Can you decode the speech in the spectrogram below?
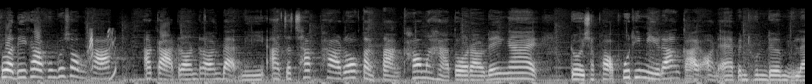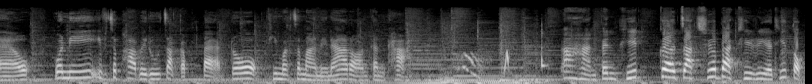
สวัสดีค่ะคุณผู้ชมคะ อากาศร้อนๆ แบบนี้อาจจะชักพาโรคต่างๆ เข้ามาหาตัวเราได้ง่าย โดยเฉพาะผู้ที่มีร่างกายอ่อนแอเป็นทุนเดิมอยู่แล้ว วันนี้อิฟจะพาไปรู้จักกับ 8 โรคที่มักจะมาในหน้าร้อนกันค่ะ อาหารเป็นพิษเกิดจากเชื้อแบคทีเรียที่ตก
